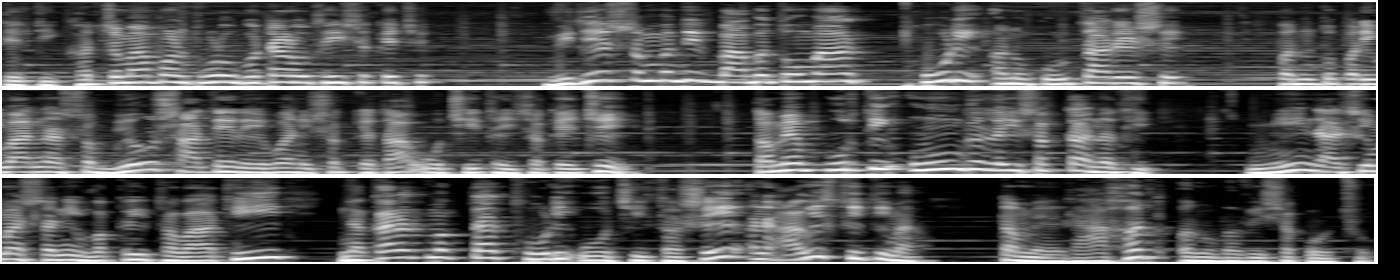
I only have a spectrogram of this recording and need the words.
તેથી ખર્ચમાં પણ થોડો ઘટાડો થઈ શકે છે. વિદેશ સંબંધિત બાબતોમાં થોડી અનુકૂળતા રહેશે, પરંતુ પરિવારના સભ્યો સાથે રહેવાની શક્યતા ઓછી થઈ શકે છે. તમે પૂરતી ઊંઘ લઈ શકતા નથી. મીન રાશિમાં શનિ વક્રી થવાથી નકારાત્મકતા થોડી ઓછી થશે અને આવી સ્થિતિમાં તમે રાહત અનુભવી શકો છો.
